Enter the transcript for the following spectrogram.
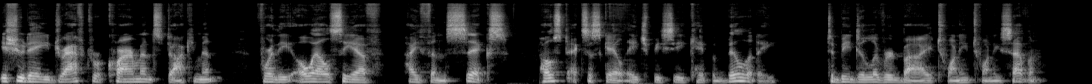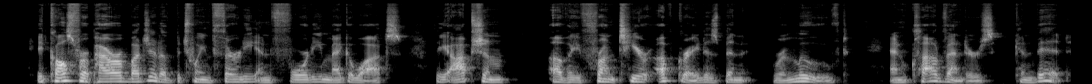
issued a draft requirements document for the OLCF 6 post exascale HPC capability to be delivered by 2027. It calls for a power budget of between 30 and 40 megawatts. The option of a frontier upgrade has been removed, and cloud vendors can bid.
